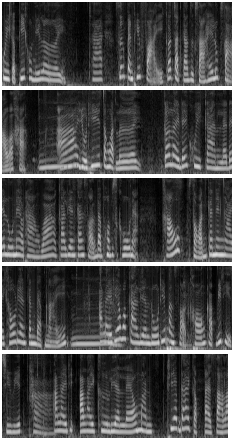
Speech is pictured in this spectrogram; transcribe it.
คุยกับพี่คนนี้เลย ใช่ ซึ่งเป็นพี่ฝ่ายก็จัดการศึกษาให้ลูกสาวอะค่ะมอ่าอยู่ที่จังหวัดเลย ก็เลยได้คุยกันและได้รู้แนวทางว่าการเรียนการสอนแบบโฮมสคูลเนี่ย เขาสอนกันยังไงเขาเรียนกันแบบไหนมอะไรเรียกว่าการเรียนรู้ที่มันสอดคล้องกับวิถีชีวิตค่ะ อะไรที่อะไรคือเรียนแล้วมันเทียบได้กับแปดสาระ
